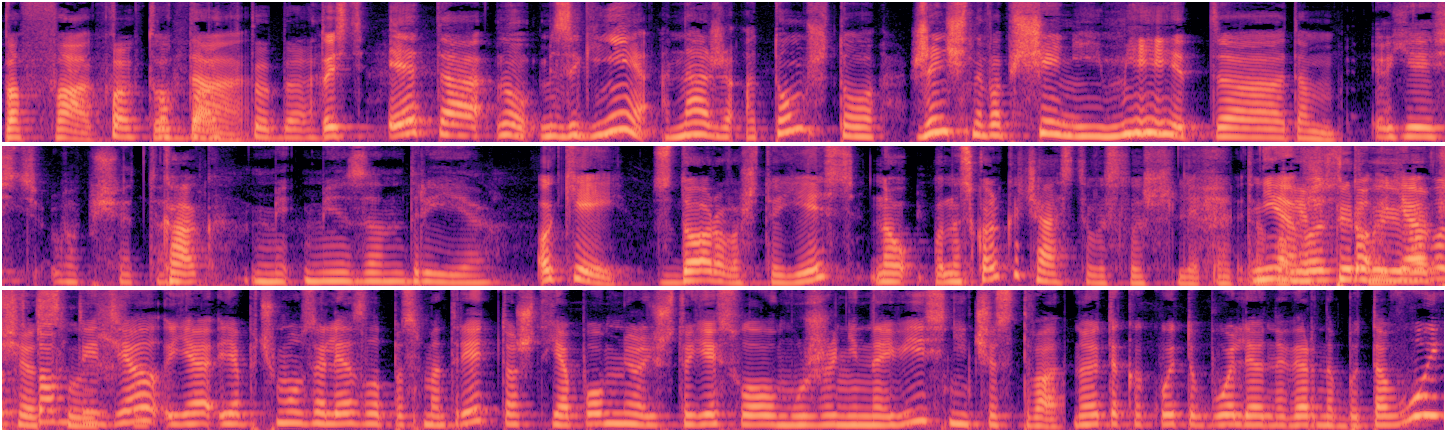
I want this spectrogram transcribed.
По факту, По, по да. факту, да. То есть это, ну, мизогиния, она же о том, что женщина вообще не имеет а, там... Есть вообще-то. Как? Ми- мизандрия. Окей, здорово, что есть, но насколько часто вы слышали это? Нет, Я вот то- впервые я вот в том-то и дело, я, я почему залезла посмотреть, потому что я помню, что есть слово мужененавистничество, но это какой-то более, наверное, бытовой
